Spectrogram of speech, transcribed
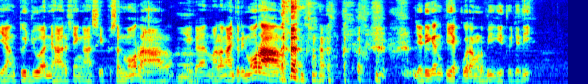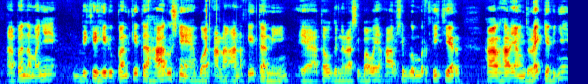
Yang tujuannya harusnya ngasih pesan moral, Hmm. ya kan, malah ngancurin moral. Jadi kan kayak kurang lebih gitu. Jadi apa namanya di kehidupan kita harusnya ya buat anak-anak kita nih ya atau generasi bawah yang harusnya belum berpikir hal-hal yang jelek jadinya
